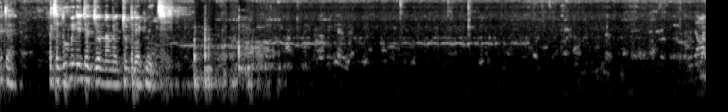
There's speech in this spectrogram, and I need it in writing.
এটা। আচ্ছা দু মিনিটের জন্য আমি একটু ব্রেক নিচ্ছি। আমার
